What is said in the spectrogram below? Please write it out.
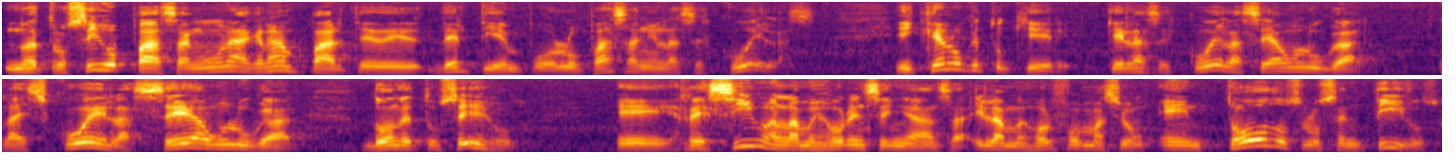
nuestros hijos pasan una gran parte de- del tiempo, lo pasan en las escuelas. ¿Y qué es lo que tú quieres? Que las escuelas sea un lugar, la escuela sea un lugar donde tus hijos eh, reciban la mejor enseñanza y la mejor formación en todos los sentidos,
